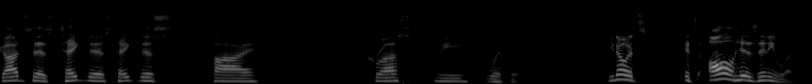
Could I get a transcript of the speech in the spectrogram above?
God says, take this, take this pie, trust me with it. You know, it's, it's all His anyway.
